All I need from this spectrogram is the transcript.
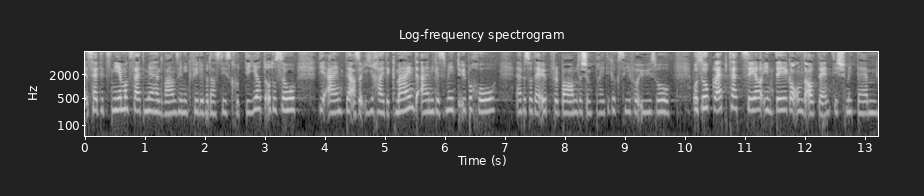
es hat jetzt niemand gesagt, wir haben wahnsinnig viel über das diskutiert oder so. Die eine, also ich habe in der Gemeinde einiges mitbekommen. Eben so der Äpfelbaum, das war ein Prediger von uns, wo, wo so gelebt hat, sehr integer und authentisch mit dem.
